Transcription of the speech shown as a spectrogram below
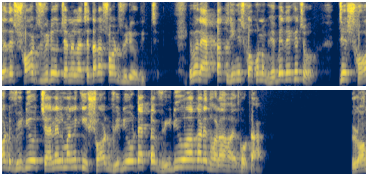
যাদের শর্টস ভিডিও চ্যানেল আছে, তারা শর্টস ভিডিও দিচ্ছে। এবার একটা জিনিস কখনো ভেবে দেখেছ? যে শর্ট ভিডিও চ্যানেল মানে কি? শর্ট ভিডিওটা একটা ভিডিও আকারে ধরা হয় গোটা। লং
